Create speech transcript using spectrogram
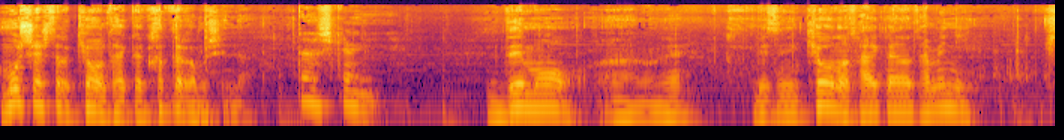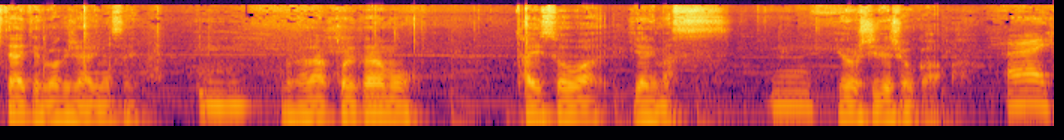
もしかしたら今日の大会勝ったかもしれない。確かに。でもあのね別に今日の大会のために鍛えてるわけじゃありません。うん。だからこれからも体操はやります。うん。よろしいでしょうか？はい。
